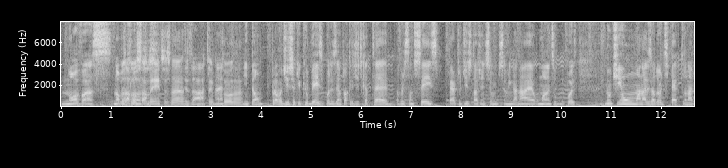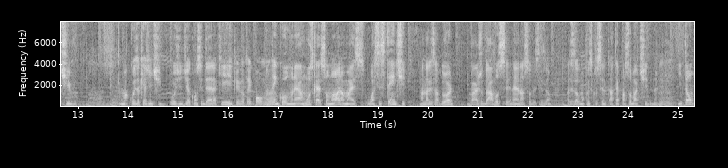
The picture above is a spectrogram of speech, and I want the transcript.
novas novos Nos avanços. lançamentos, né? Exato, O tempo né? todo, né? Então, prova disso é que o Cubase, por exemplo, eu acredito que até a versão 6, perto disso, tá, gente? Se eu, se eu me enganar, é uma antes ou uma depois, não tinha um analisador de espectro nativo. Uma coisa que a gente hoje em dia considera que Que não tem como, não né? tem como, né? A música é sonora, mas o assistente analisador vai ajudar você, né, na sua decisão. Às vezes alguma coisa que você até passou batido, né? Uhum. Então,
